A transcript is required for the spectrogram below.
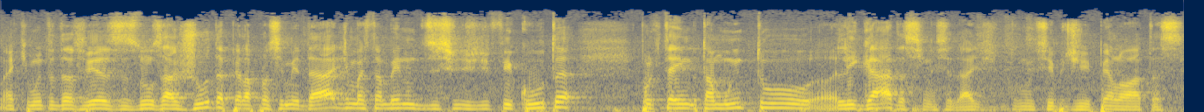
né, que muitas das vezes nos ajuda pela proximidade, mas também nos dificulta porque está muito ligada assim a cidade do município de Pelotas.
